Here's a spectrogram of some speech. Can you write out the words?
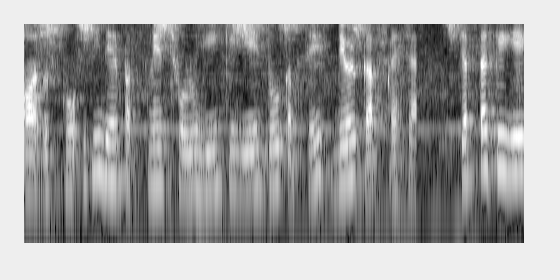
और उसको इतनी देर पकने छोड़ूँगी कि ये दो कप से डेढ़ कप रह जाए। जब तक कि ये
